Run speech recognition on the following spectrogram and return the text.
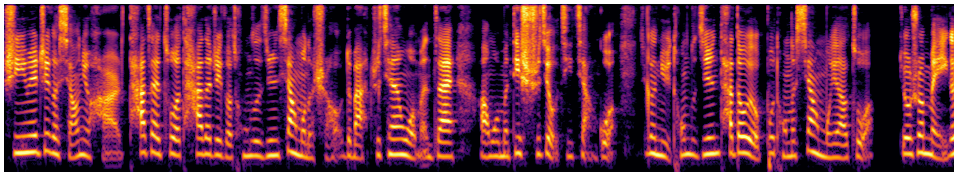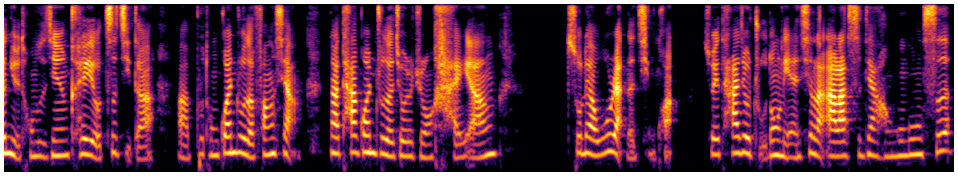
是因为这个小女孩她在做她的这个童子军项目的时候，对吧？之前我们在啊我们第十九集讲过，这个女童子军她都有不同的项目要做，就是说每一个女童子军可以有自己的啊不同关注的方向。那她关注的就是这种海洋塑料污染的情况。所以他就主动联系了阿拉斯加航空公司，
